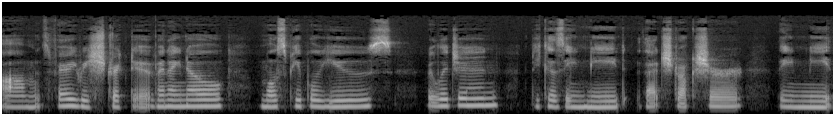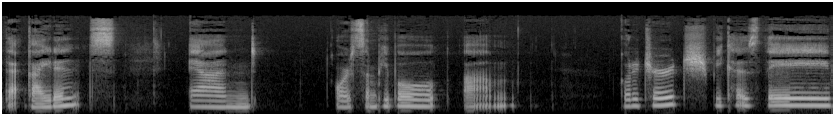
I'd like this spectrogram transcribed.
Um, it's very restrictive. And I know most people use religion because they need that structure, they need that guidance. And, or some people um, go to church because they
